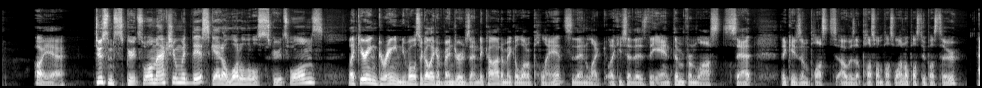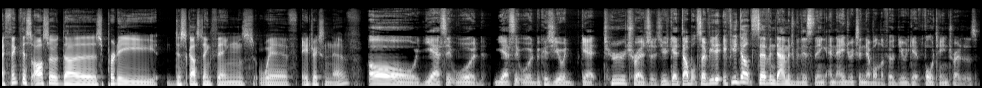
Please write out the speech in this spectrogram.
Oh yeah. Do some Scute Swarm action with this. Get a lot of little Scute Swarms. Like you're in green, you've also got like Avenger of Zendikar to make a lot of plants. Then like like you said, there's the anthem from last set that gives them plus uh, was it plus one plus one or plus two plus two? I think this also does pretty disgusting things with Adrix and Nev. Oh yes, it would. Yes, it would because you would get two treasures. You'd get double. So if you if you dealt seven damage with this thing and Adrix and Nev on the field, you would get fourteen treasures.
